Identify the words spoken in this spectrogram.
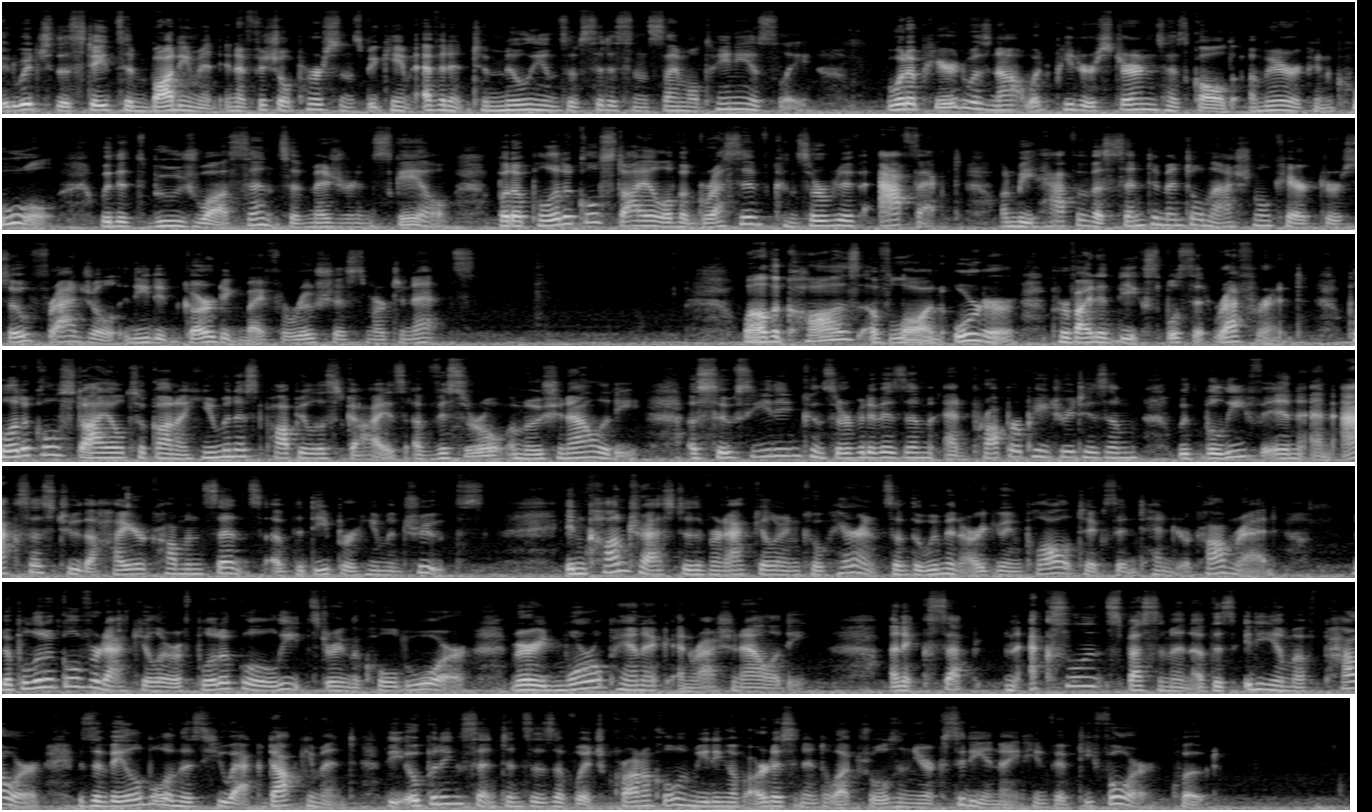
in which the state's embodiment in official persons became evident to millions of citizens simultaneously, what appeared was not what Peter Stearns has called American cool, with its bourgeois sense of measure and scale, but a political style of aggressive, conservative affect on behalf of a sentimental national character so fragile it needed guarding by ferocious martinets. While the cause of law and order provided the explicit referent, political style took on a humanist populist guise of visceral emotionality, associating conservatism and proper patriotism with belief in and access to the higher common sense of the deeper human truths. In contrast to the vernacular incoherence of the women arguing politics in Tender Comrade, the political vernacular of political elites during the Cold War married moral panic and rationality. An, accept, an excellent specimen of this idiom of power is available in this HUAC document, the opening sentences of which chronicle a meeting of artists and intellectuals in New York City in 1954. Quote,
